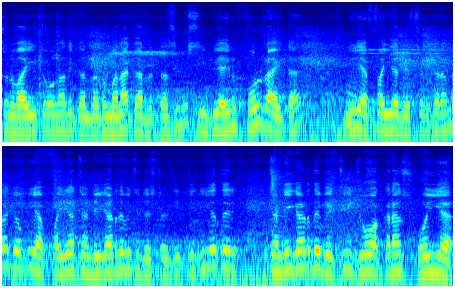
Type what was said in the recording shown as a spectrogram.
ਸੁਣਵਾਈ ਤੋਂ ਉਹਨਾਂ ਦੀ ਗੱਲਾਂ ਤੋਂ ਮਨਾ ਕਰ ਦਿੱਤਾ ਸੀ ਵੀ ਸੀਬੀਆਈ ਨੂੰ ਫੁੱਲ ਰਾਈਟ ਹੈ ਵੀ ਐਫ ਆਈ ਆਰ ਰਜਿਸਟਰ ਕਰਨ ਦਾ ਕਿਉਂਕਿ ਐਫ ਆਈ ਆਰ ਚੰਡੀਗੜ੍ਹ ਦੇ ਵਿੱਚ ਰਜਿਸਟਰ ਕੀਤੀ ਗਈ ਹੈ ਤੇ ਚੰਡੀਗੜ੍ਹ ਦੇ ਵਿੱਚ ਹੀ ਜੋ ਅਕਰੈਂਸ ਹੋਈ ਹੈ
